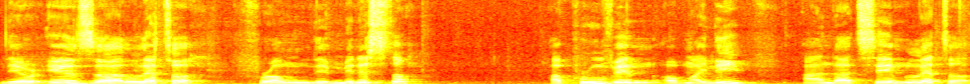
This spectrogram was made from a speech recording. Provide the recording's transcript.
There is a letter from the minister approving of my leave, and that same letter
